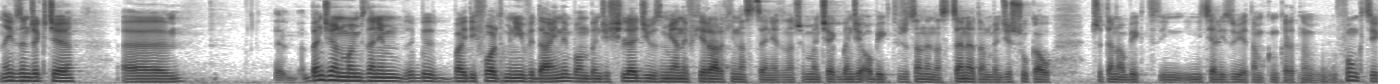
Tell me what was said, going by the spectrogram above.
No i w Zenjectie e, będzie on moim zdaniem jakby by default mniej wydajny, bo on będzie śledził zmiany w hierarchii na scenie. To znaczy w momencie jak będzie obiekt wrzucony na scenę, to on będzie szukał, czy ten obiekt inicjalizuje tam konkretną funkcję,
